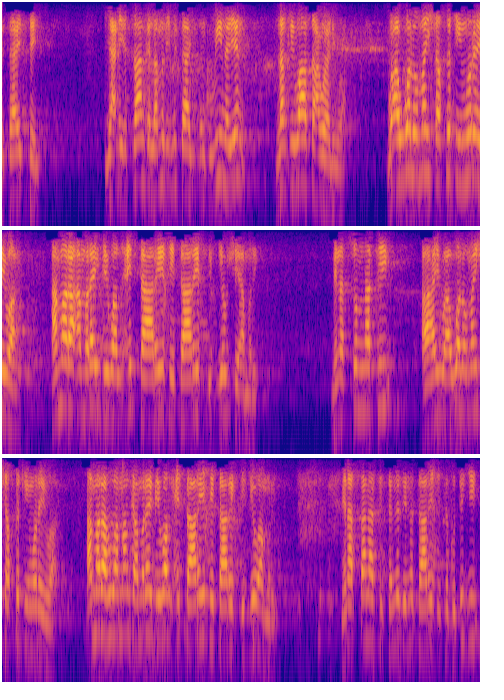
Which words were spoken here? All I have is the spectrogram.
masaajidtay yani islaamka lamadii masaajid an kuwinayen lanki waa tacweeli wa wa awalu man shasakin horeey wa amara amray biwadci taariki taarikh yawshay amri min asunati ahay wa awalu man shasakin horeey wa amara huwa manka amray biwadci taariki taarikh dijiyo amri min asanati sanadina taarikhisa kudiji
